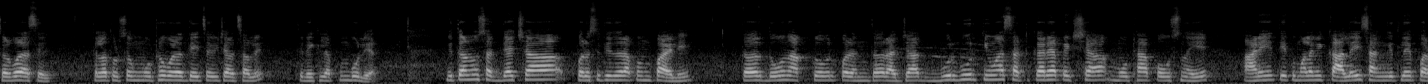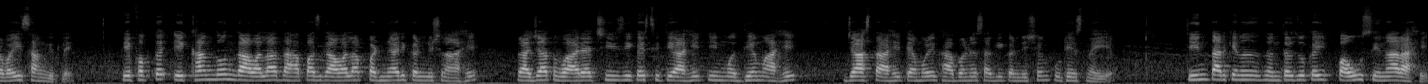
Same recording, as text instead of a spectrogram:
चळवळ असेल त्याला थोडंसं मोठं वळत द्यायचा विचार चालू आहे. ते देखील आपण बोलूयात. मित्रांनो सध्याच्या परिस्थिती जर आपण पाहिली तर दोन ऑक्टोबरपर्यंत राज्यात बुरबुर किंवा सटकाऱ्यापेक्षा मोठा पाऊस नाहीये. आणि ते तुम्हाला मी कालही सांगितले परवाही सांगितले. ते फक्त एखाद दोन गावाला दहा पाच गावाला पडणारी कंडिशन आहे. राज्यात वाऱ्याची जी काही स्थिती आहे ती मध्यम आहे जास्त आहे त्यामुळे घाबरण्यासारखी कंडिशन कुठेच नाहीये. तीन तारखेनंतर जो काही पाऊस येणार आहे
